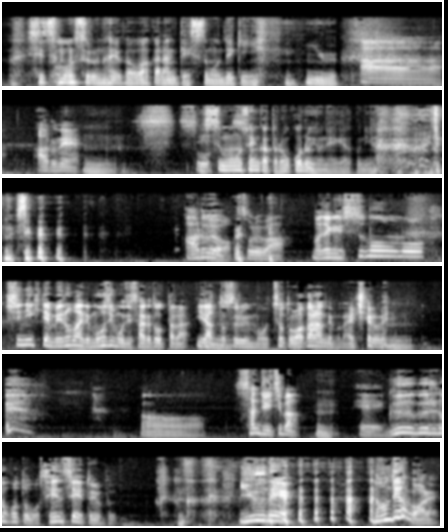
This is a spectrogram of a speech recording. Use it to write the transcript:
質問する内容がわからんけん質問できん 言う。あー、あるね。うん。そうそう質問せんかったら怒るんよね、逆に。相手の人が。あるよ、それは。まあ、だけど質問をしに来て目の前でもじもじされとったらイラッとするのもちょっとわからんでもないけどね。うん。あー31番。うん。えー、Google のことを先生と呼ぶ。言うね。なんでやろ、あれ。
